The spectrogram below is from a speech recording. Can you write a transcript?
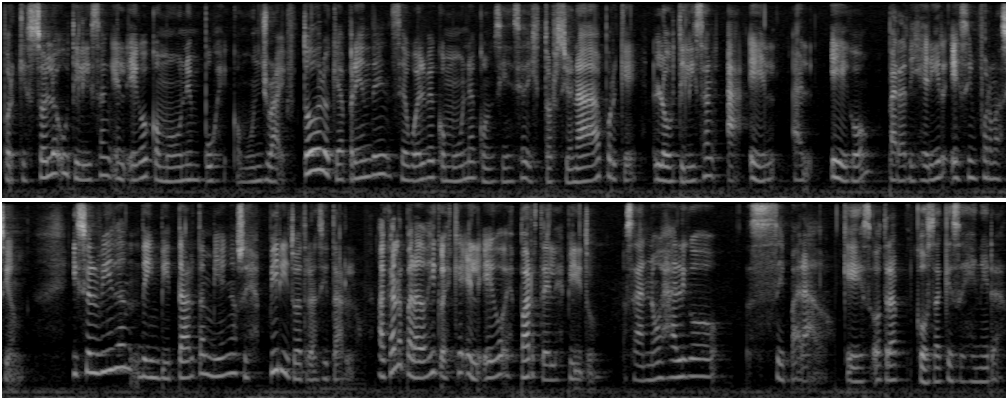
porque solo utilizan el ego como un empuje, como un drive. Todo lo que aprenden se vuelve como una conciencia distorsionada porque lo utilizan a él, al ego, para digerir esa información y se olvidan de invitar también a su espíritu a transitarlo. Acá lo paradójico es que el ego es parte del espíritu, o sea, no es algo separado, que es otra cosa que se genera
